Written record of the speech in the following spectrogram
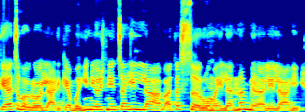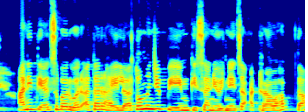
त्याचबरोबर लाडक्या बहीण योजनेचाही लाभ आता सर्व महिलांना मिळालेला आहे. आणि त्याचबरोबर आता राहिला तो म्हणजे पी एम किसान योजनेचा अठरावा हप्ता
